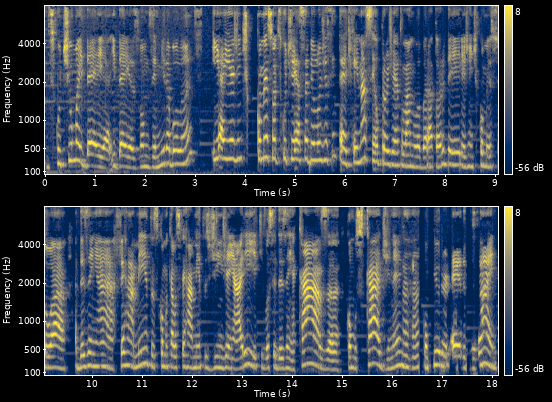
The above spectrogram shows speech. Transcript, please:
discutir uma ideia, ideias, vamos dizer, mirabolantes, e aí a gente começou a discutir essa biologia sintética. E nasceu o projeto lá no laboratório dele. A gente começou a, a desenhar ferramentas, como aquelas ferramentas de engenharia que você desenha casa, como os CAD, né? Uhum. Computer Aided Design.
